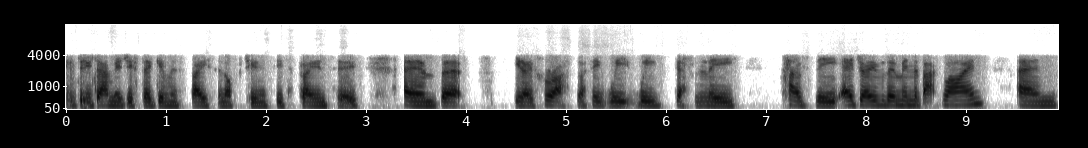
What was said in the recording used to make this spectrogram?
can do damage if they're given space and opportunity to play into. Um, but, you know, for us, I think we, we definitely have the edge over them in the back line. And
